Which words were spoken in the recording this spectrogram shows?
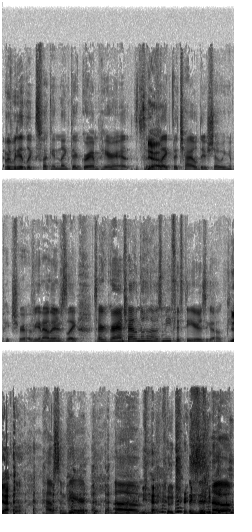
everybody looks fucking like their grandparents, of, Yeah. like the child they're showing a picture of. You know, they're just like, is that your grandchild? No, that was me 50 years ago. Okay, Yeah. cool. Have some beer. Um, yeah, go drink. so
